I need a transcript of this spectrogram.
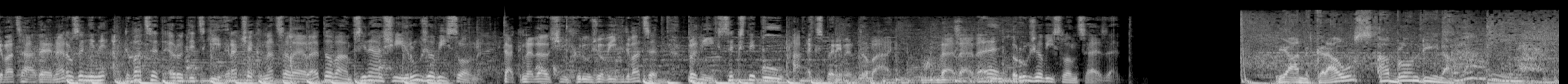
20. narozeniny a 20 erotických hraček na celé léto vám přináší Růžový slon. Tak na dalších Růžových 20, plných sextipů a experimentování. www.růžovýslon.cz Jan Kraus a blondýna. blondýna.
